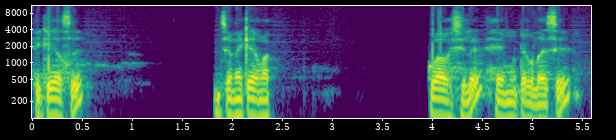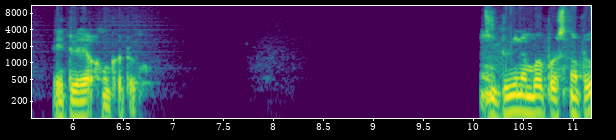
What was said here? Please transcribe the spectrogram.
ঠিকেই আছে। যেনেকৈ আমাক কোৱা হৈছিলে সেইমতে ওলাইছে এইটোৱে অংকটো। দুই নম্বৰ প্ৰশ্নটো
